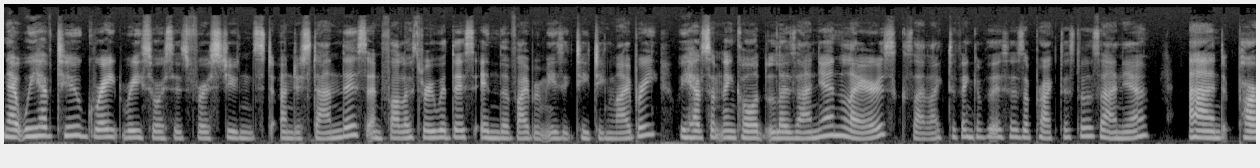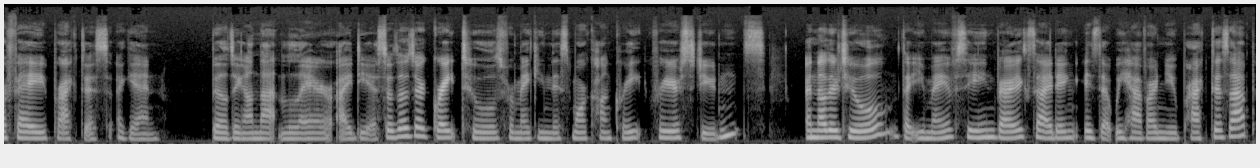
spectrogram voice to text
Now, we have two great resources for students to understand this and follow through with this in the Vibrant Music Teaching Library. We have something called Lasagna and Layers, because I like to think of this as a practice lasagna, and Parfait Practice again, building on that layer idea. So, those are great tools for making this more concrete for your students. Another tool that you may have seen, very exciting, is that we have our new practice app,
